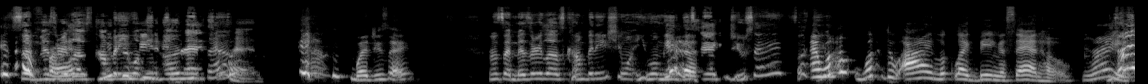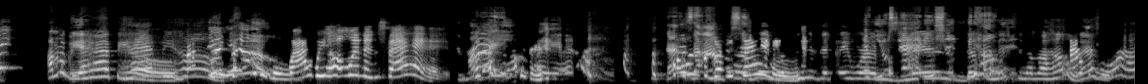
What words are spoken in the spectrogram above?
It's so misery loves company. You, want me to be sad too? What'd you say? I was like, misery loves company. She want you want me yeah. to be sad you sad? Fuck and you. what what do I look like being a sad hoe? Right. right? I'm gonna be a happy, happy hoe. hoe. Why are we hoeing and sad? Right. That's the opposite. That they were if you sad, you should be definition of a hoe. That's why.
